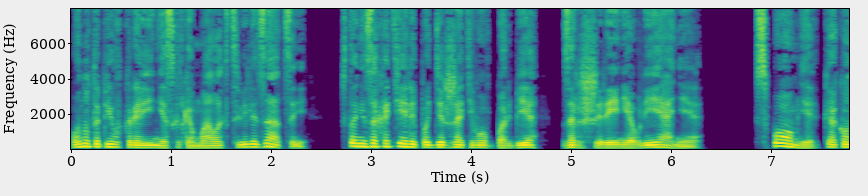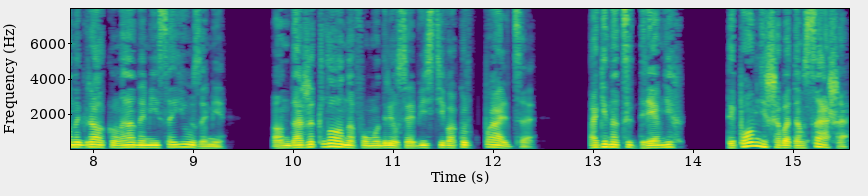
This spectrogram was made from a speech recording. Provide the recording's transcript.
он утопил в крови несколько малых цивилизаций, что не захотели поддержать его в борьбе за расширение влияния. Вспомни, как он играл кланами и союзами. Он даже тлонов умудрился обвести вокруг пальца. А геноцид древних? Ты помнишь об этом, Саша?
